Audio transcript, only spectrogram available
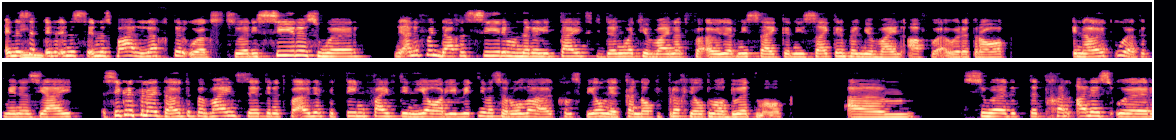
En is dit en, en is en is baie ligter ook. So die suur is hoër Die ander van die dag is suur en mineraliteit die ding wat jou wyn laat verouder, nie suiker nie. Suiker bring jou wyn af hoe ouer dit raak. En hout ook. Ek meen as jy 'n sekere hoeveelheid hout op 'n wyn sit en dit verouder vir 10, 15 jaar, jy weet nie wat se rol daai hout gaan speel nie. Dit kan dalk die vrug heeltemal doodmaak. Ehm um, so dit dit gaan alles oor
